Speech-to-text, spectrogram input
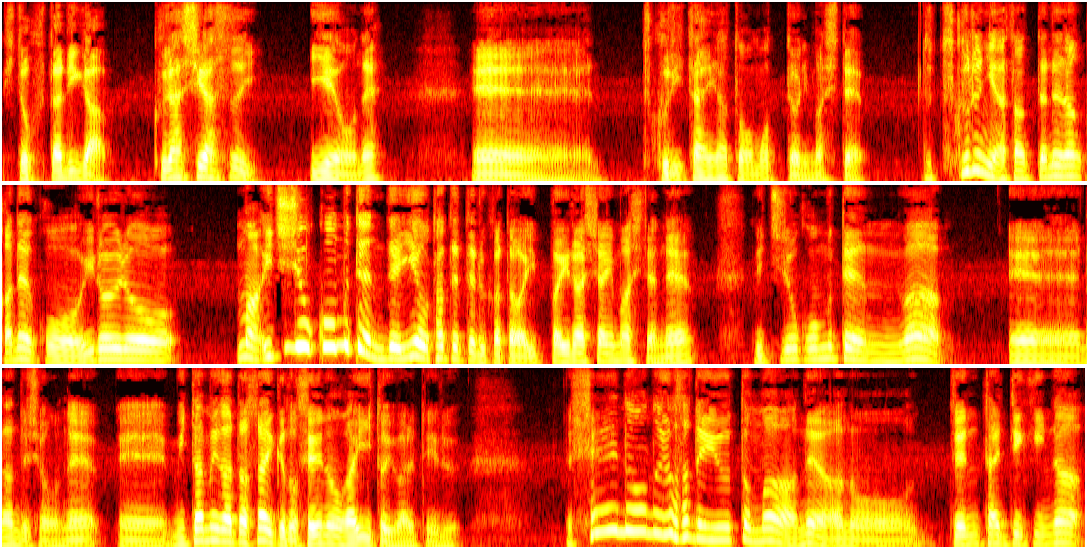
人2人が暮らしやすい家をね、えー作りたいなと思っておりまして。で作るにあたってね、なんかね、こう、いろいろ、まあ、一条工務店で家を建ててる方はいっぱいいらっしゃいましてね。一条工務店は、えー、なんでしょうね。えー、見た目がダサいけど性能がいいと言われている。性能の良さで言うと、まあね、あの、全体的な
